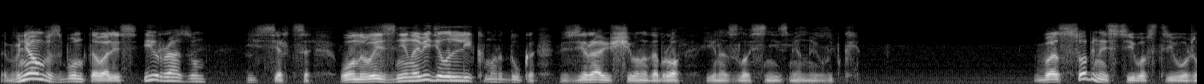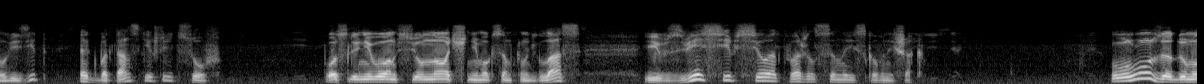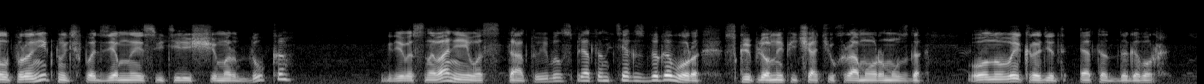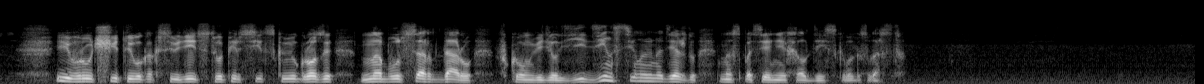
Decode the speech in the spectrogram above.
В нем взбунтовались и разум, и сердце. Он возненавидел лик Мордука, взирающего на добро и на зло с неизменной улыбкой. В особенности его встревожил визит экбатанских жрецов. После него он всю ночь не мог сомкнуть глаз и, взвесив все, отважился на рискованный шаг. Улу задумал проникнуть в подземное святилище Мордука, где в основании его статуи был спрятан текст договора, скрепленный печатью храма Ормузда. Он выкрадет этот договор и вручит его как свидетельство персидской угрозы Набусардару, в ком видел единственную надежду на спасение халдейского государства.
